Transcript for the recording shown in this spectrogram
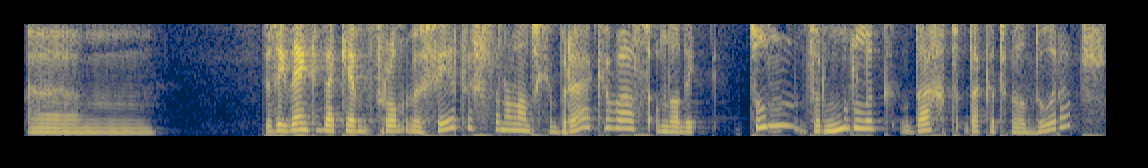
Um, dus ik denk dat ik hem rond mijn veertigste al aan het gebruiken was, omdat ik toen vermoedelijk dacht dat ik het wel door had.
